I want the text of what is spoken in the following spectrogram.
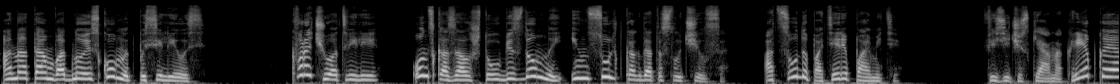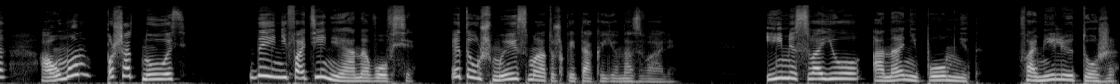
Она там в одной из комнат поселилась. К врачу отвели. Он сказал, что у бездомной инсульт когда-то случился. Отсюда потеря памяти. Физически она крепкая, а умом пошатнулась. Да и не Фатиния она вовсе. Это уж мы с матушкой так ее назвали. Имя свое она не помнит, фамилию тоже.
